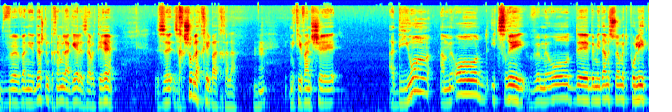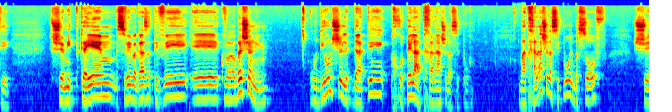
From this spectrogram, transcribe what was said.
ו- ואני יודע שאתם מתכננים להגיע לזה, אבל תראה, זה, זה חשוב להתחיל בהתחלה. מכיוון שהדיון המאוד יצרי ומאוד אה, במידה מסוימת פוליטי, שמתקיים סביב הגז הטבעי אה, כבר הרבה שנים, הוא דיון שלדעתי חוטא להתחלה של הסיפור. וההתחלה של הסיפור היא בסוף, שהיה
